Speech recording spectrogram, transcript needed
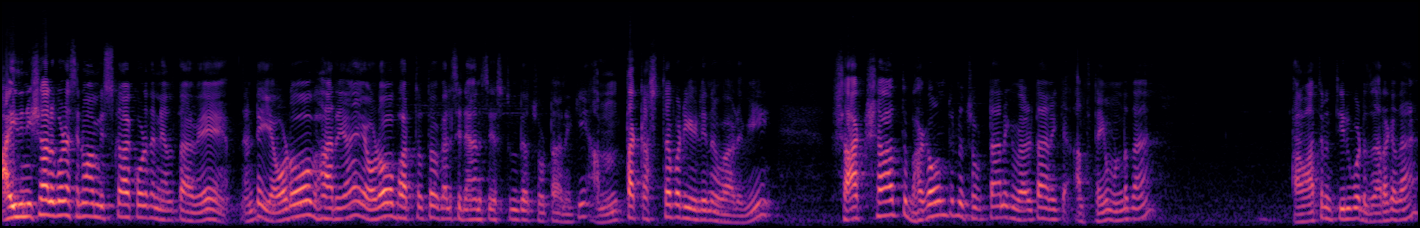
ఐదు నిమిషాలు కూడా సినిమా మిస్ కాకూడదని వెళ్తావే. అంటే ఎవడో భార్య ఎవడో భర్తతో కలిసి డ్యాన్స్ చేస్తుంటే చూడటానికి అంత కష్టపడి వెళ్ళిన వాడివి. సాక్షాత్ భగవంతుని చూడటానికి వెళ్ళటానికి అంత టైం ఉండదా? ఆ మాత్రం తిరుగుబాటు జరగదా?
